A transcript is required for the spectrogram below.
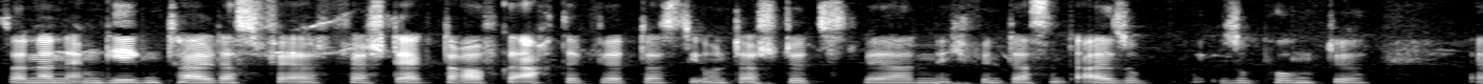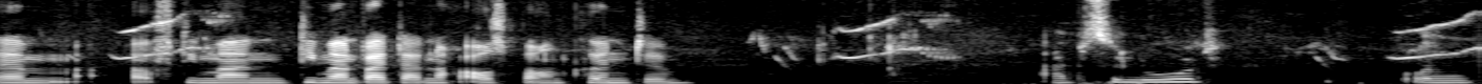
sondern im Gegenteil, dass ver verstärkt darauf geachtet wird, dass die unterstützt werden. Ich finde, das sind also so Punkte, ähm, auf die man, die man weiter noch ausbauen könnte. Absolut. Und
